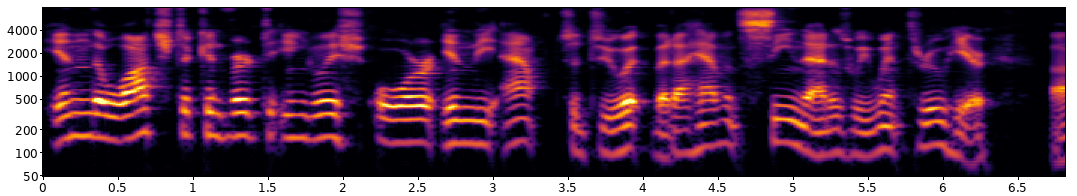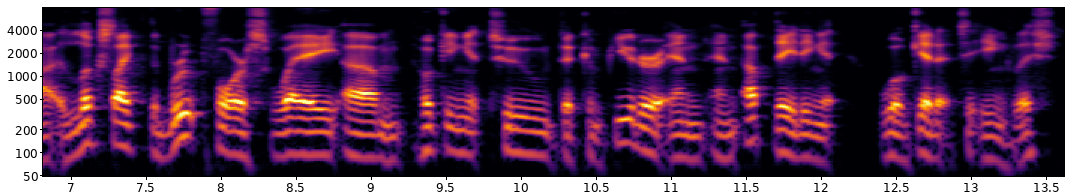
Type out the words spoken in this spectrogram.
in the watch to convert to English or in the app to do it, but I haven't seen that as we went through here. Uh, it looks like the brute force way, um, hooking it to the computer and, and updating it, will get it to English.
